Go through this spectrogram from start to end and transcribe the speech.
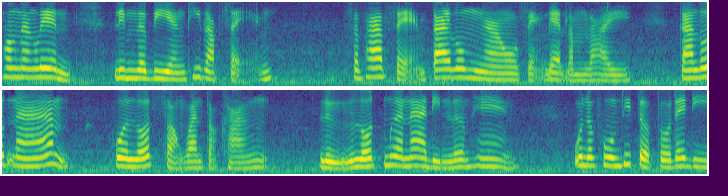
ห้องนั่งเล่น ริมระเบียงที่รับแสง สภาพแสงใต้ร่มเงา แสงแดดลำไร การลดน้ำควรลด 2 วันต่อครั้ง หรือลดเมื่อหน้าดินเริ่มแห้ง อุณหภูมิที่เติบโตได้ดี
